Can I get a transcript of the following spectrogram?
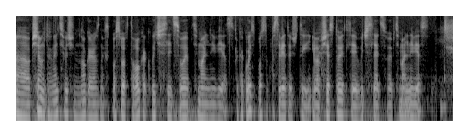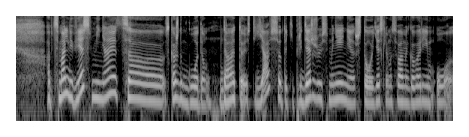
А, вообще в интернете очень много разных способов того, как вычислить свой оптимальный вес. А какой способ посоветуешь ты? И вообще стоит ли вычислять свой оптимальный вес? Оптимальный вес меняется с каждым годом, да, то есть я все-таки придерживаюсь мнения, что если мы с вами говорим о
